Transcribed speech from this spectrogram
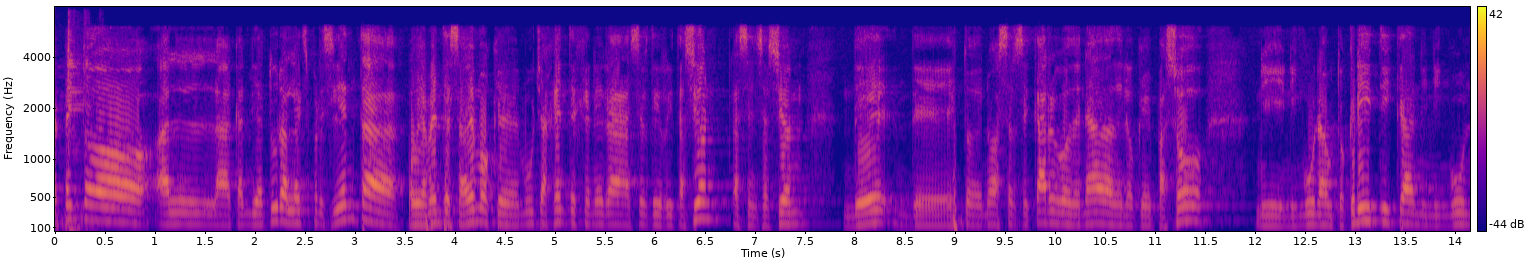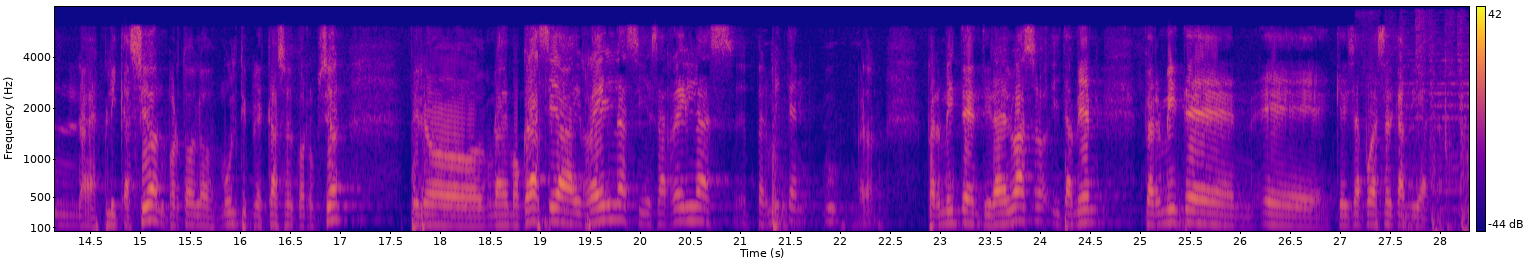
Respecto a la candidatura a la expresidenta, obviamente sabemos que mucha gente genera cierta irritación, la sensación de, esto de no hacerse cargo de nada de lo que pasó, ni ninguna autocrítica, ni ninguna explicación por todos los múltiples casos de corrupción. Pero una democracia hay reglas y esas reglas eh, permiten, uh, permiten tirar el vaso y también permiten eh, que ella pueda ser candidata.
